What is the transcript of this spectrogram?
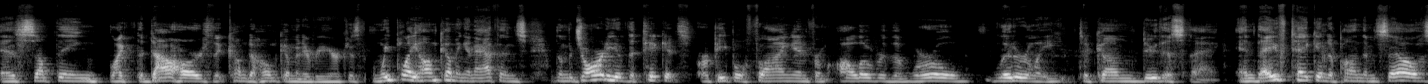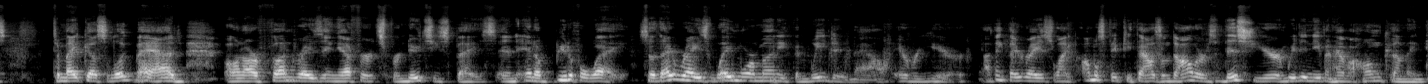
as something like the diehards that come to homecoming every year. Because when we play homecoming in Athens, the majority of the tickets are people flying in from all over the world, literally, to come do this thing. And they've taken upon themselves to make us look bad on our fundraising efforts for Nuçi's Space and in a beautiful way. So they raise way more money than we do now every year. I think they raised like almost $50,000 this year, and we didn't even have a homecoming,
